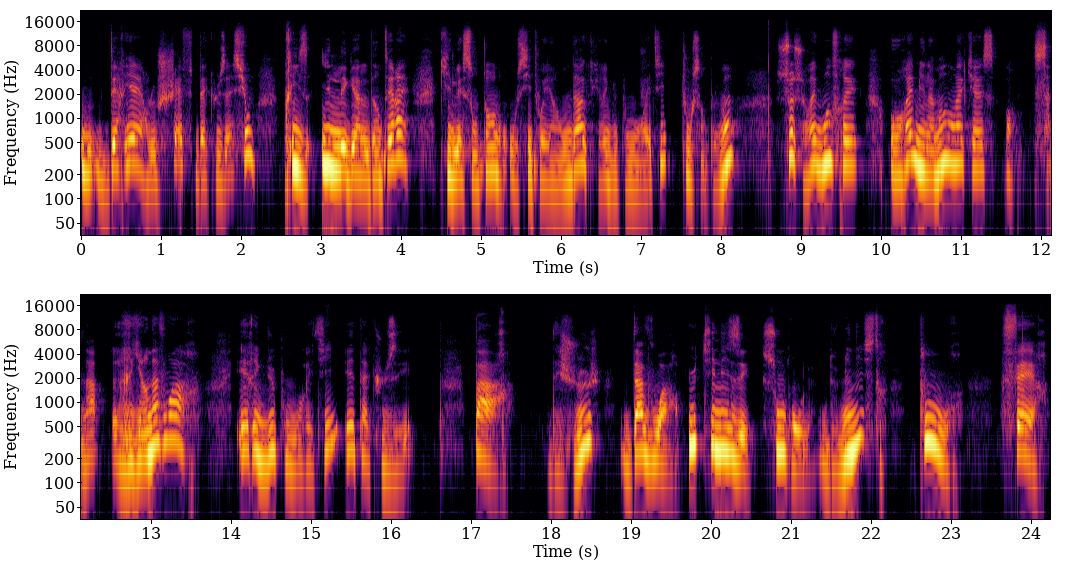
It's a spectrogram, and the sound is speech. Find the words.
où derrière le chef d'accusation, prise illégale d'intérêt, qui laisse entendre aux citoyens lambda qu'Éric Dupont-Moretti, tout simplement, se serait goinfré, aurait mis la main dans la caisse. Ça n'a rien à voir. Éric Dupont-Moretti est accusé par des juges d'avoir utilisé son rôle de ministre pour faire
